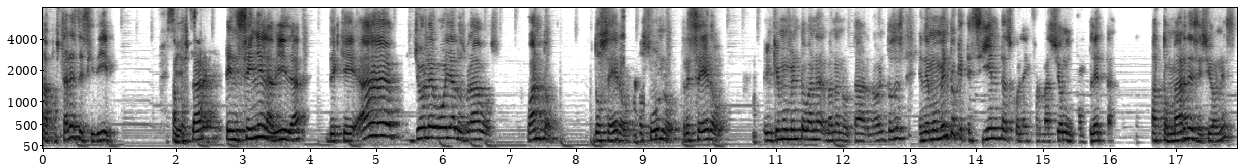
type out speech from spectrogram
apostar, es decidir. apostar te enseña la vida de que, ah, yo le voy a los Bravos. ¿Cuánto? 2-0, 2-1, 3-0. ¿En qué momento van a, van a notar? ¿no? Entonces, en el momento que te sientas con la información incompleta a tomar decisiones,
